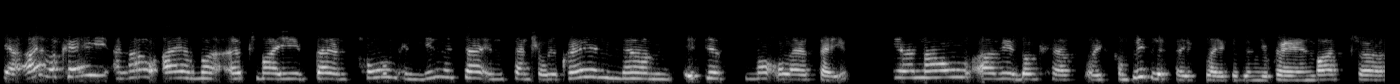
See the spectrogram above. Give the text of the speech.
Yeah, I'm okay. And now I am uh, at my parents' home in Vinnytsia in central Ukraine. Um, it is more or less safe here now. Uh, we don't have like completely safe places in Ukraine, but uh,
